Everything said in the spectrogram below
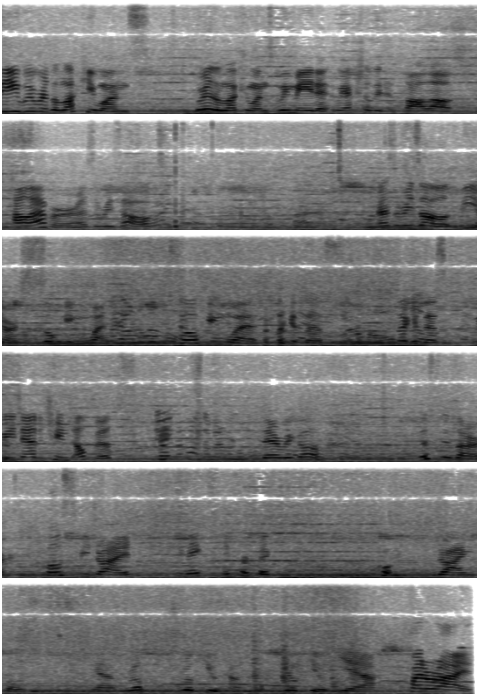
See, we were the lucky ones. We were the lucky ones. We made it. We actually didn't fall out. However, as a result, as a result, we are soaking wet. Soaking wet. Look at this. Look at this. We had to change outfits. There we go. Our clothes to be dried to make a perfect drying clothes. Yeah, real, real cute, huh? Real cute. Yeah, quite a ride.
